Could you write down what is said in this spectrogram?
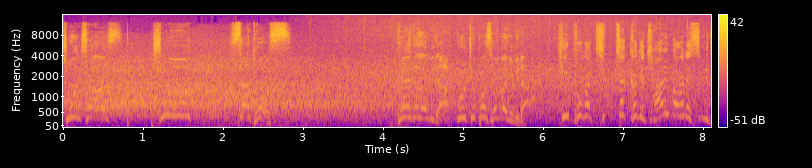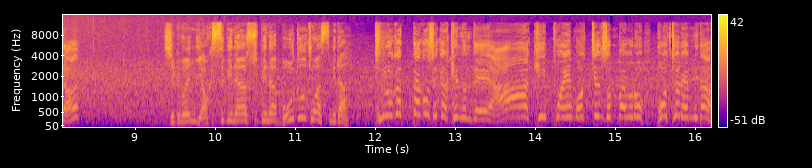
좋은 찬스. 슛! 산토스. 대단합니다. 골키퍼 선방입니다. 키퍼가 침착하게 잘 막아냈습니다. 지금은 역습이나 수비나 모두 좋았습니다. 들어갔다고 생각했는데 아 키퍼의 멋진 선방으로 버텨냅니다.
